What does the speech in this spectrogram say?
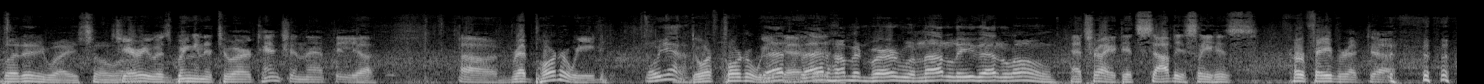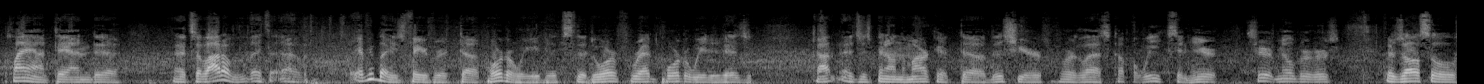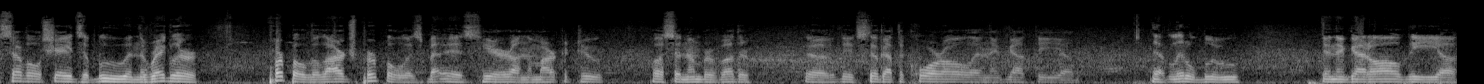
but anyway, so uh, Jerry was bringing it to our attention that the uh, uh, red porterweed, Oh, yeah. dwarf porterweed, that uh, that hummingbird will not leave that alone. That's right. It's obviously his her favorite uh, plant, and uh, it's a lot of it's, uh, everybody's favorite uh, porterweed. It's the dwarf red porterweed. It is got it's just been on the market uh, this year for the last couple of weeks, and here here at Milberger's. There's also several shades of blue, and the regular purple, the large purple, is is here on the market too, plus a number of other. Uh, they've still got the coral, and they've got the uh, that little blue. Then they've got all the uh,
